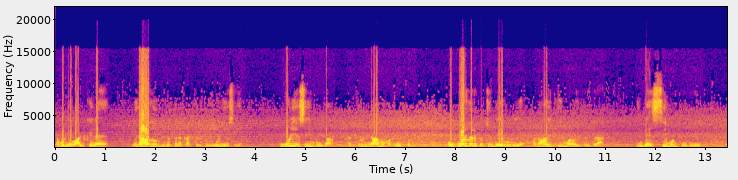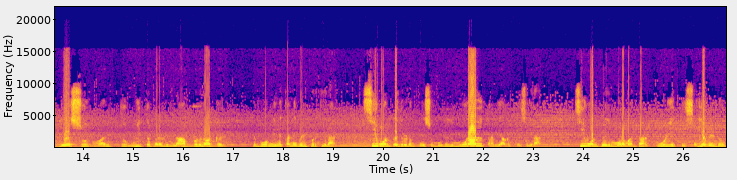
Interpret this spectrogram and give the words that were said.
நம்முடைய வாழ்க்கையில ஏதாவது ஒரு விதத்துல கத்தருக்கு ஊழியம் செய்யணும். ஊழியம் செய்யும் போதுதான் கர்த்தருடைய நாம மகிழ்ப்படும் ஒவ்வொருவரை பற்றியும் தேவனுடைய அனாதி தீர்மானம் வைத்திருக்கிறார். இங்கே சீமோன் பேதிரு இயேசு மறித்து உயிர்த்த பிறகு நாற்பது நாட்கள் இந்த பூமியில தன்னை வெளிப்படுத்துகிறார். சீமோன் பேதரிடம் பேசும்போது இது மூணாவது தடவையாக பேசுகிறார். சீமோன் பேதர் மூலமா தான் ஊழியத்தை செய்ய வேண்டும்.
